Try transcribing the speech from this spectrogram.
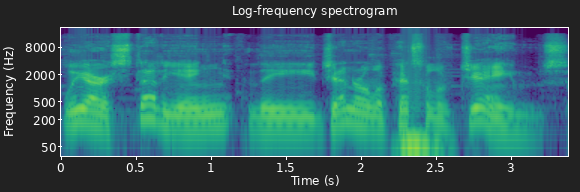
We are studying the general epistle of James.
